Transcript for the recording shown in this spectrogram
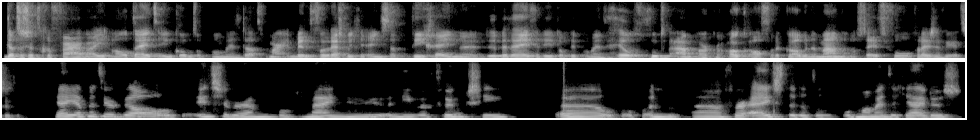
dat is het gevaar waar je altijd in komt op het moment dat. Maar ik ben het voor de rest met je eens dat diegene, de bedrijven die het op dit moment heel goed aanpakken, ook al voor de komende maanden nog steeds vol gereserveerd zitten. Ja, je hebt natuurlijk wel op Instagram volgens mij nu een nieuwe functie. of, of een vereiste dat op het moment dat jij dus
